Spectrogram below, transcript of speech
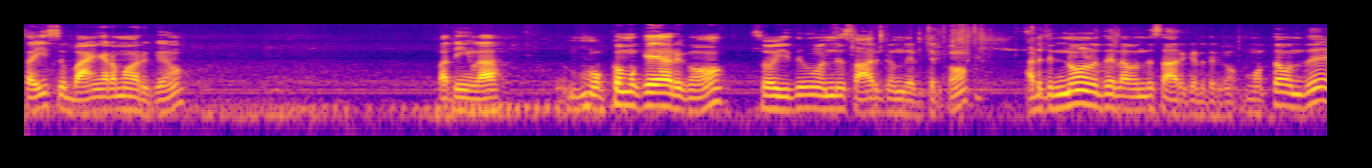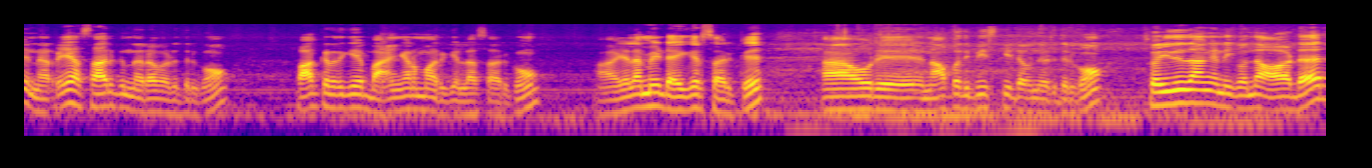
சைஸு பயங்கரமாக இருக்கும் பார்த்தீங்களா மொக்க மொக்கையாக இருக்கும். ஸோ இதுவும் வந்து சாருக்கு வந்து எடுத்திருக்கோம். அடுத்து இன்னொரு இதில் வந்து சாருக்கு எடுத்திருக்கோம். மொத்தம் வந்து நிறையா சாருக்கு இந்த ரவை எடுத்திருக்கோம். பார்க்குறதுக்கே பயங்கரமாக இருக்குது எல்லா சாருக்கும். எல்லாமே டைகர் சாருக்கு. ஒரு நாற்பது பீஸ் கிட்ட வந்து எடுத்திருக்கோம். ஸோ இதுதாங்க இன்றைக்கி வந்து ஆர்டர்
